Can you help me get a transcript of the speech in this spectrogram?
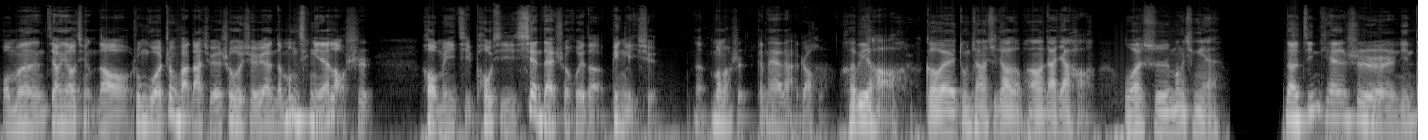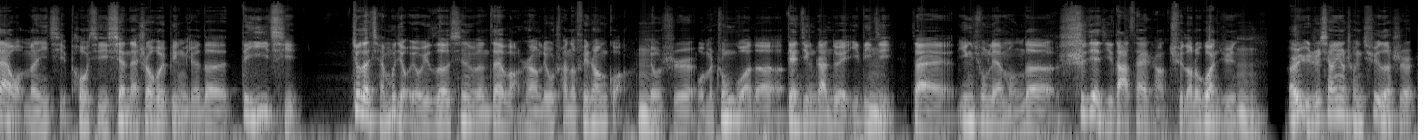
我们将邀请到中国政法大学社会学院的孟庆岩老师，和我们一起剖析现代社会的病理学。那孟老师跟大家打个招呼。何必好，各位东腔西调的朋友，大家好，我是孟庆岩。那今天是您带我们一起剖析现代社会病理学的第一期。就在前不久，有一则新闻在网上流传的非常广，就是我们中国的电竞战队 EDG 在英雄联盟的世界级大赛上取得了冠军。嗯，而与之相应成趣的是，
